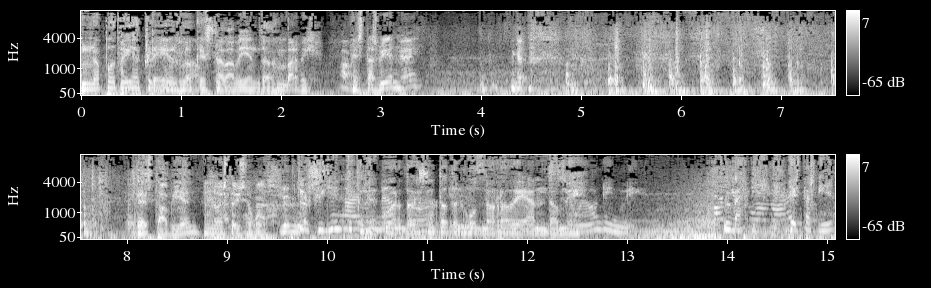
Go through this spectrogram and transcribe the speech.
No podía creer lo que estaba viendo. Barbie, ¿estás bien? ¿Está bien? No estoy seguro. Lo siguiente que recuerdo es a todo el mundo rodeándome. Barbie, ¿estás bien?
